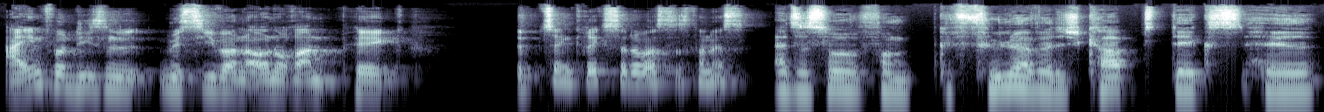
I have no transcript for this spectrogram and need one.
einen von diesen Receivern auch noch an Pick 17 kriegst oder was das dann ist? Also so vom Gefühl her würde ich Cup, Dix, Hill,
